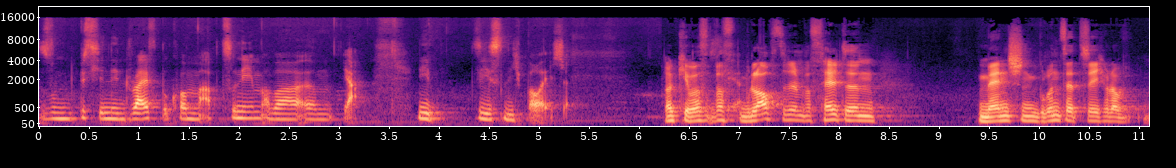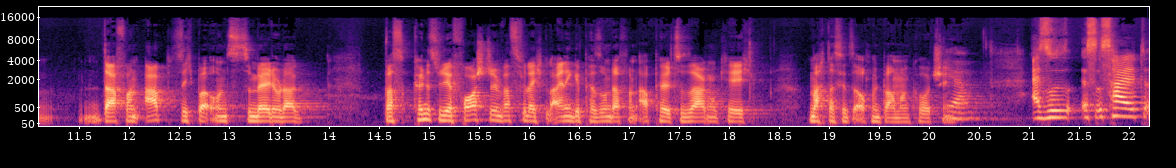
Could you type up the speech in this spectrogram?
so ein bisschen den Drive bekommen, abzunehmen. Aber ähm, ja, nee, sie ist nicht bei euch. Okay, was, was glaubst du denn, was hält denn Menschen grundsätzlich oder davon ab, sich bei uns zu melden? Oder was könntest du dir vorstellen, was vielleicht einige Personen davon abhält, zu sagen, okay, ich mache das jetzt auch mit Barmann Coaching? Ja. Also es ist halt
